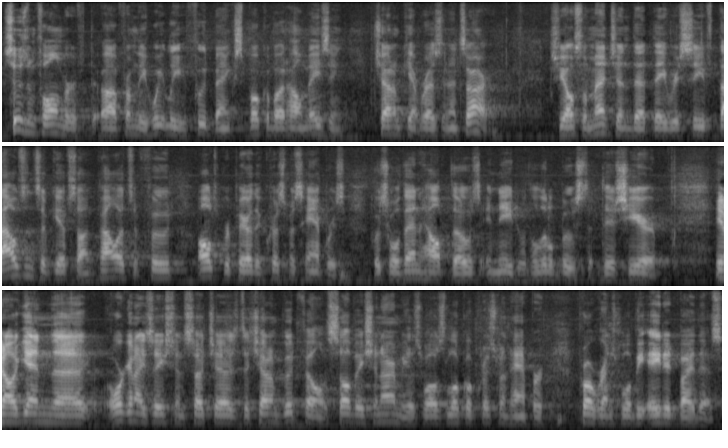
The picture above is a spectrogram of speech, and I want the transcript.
Susan Fulmer uh, from the Wheatley Food Bank spoke about how amazing Chatham-Kent residents are. She also mentioned that they received thousands of gifts on pallets of food, all to prepare the Christmas hampers, which will then help those in need with a little boost this year. You know, again, uh, organizations such as the Chatham Goodfellows, Salvation Army, as well as local Christmas hamper programs will be aided by this.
